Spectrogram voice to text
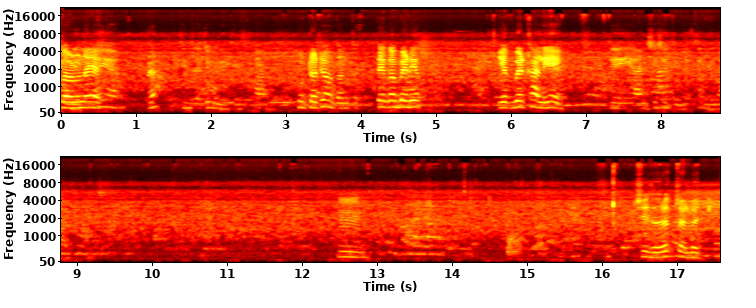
कळू हां? कुठं ठेवतात ते? ते का बेड एक एक बेड खाली आहे. हम्म. सिझरच चालू आहे.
